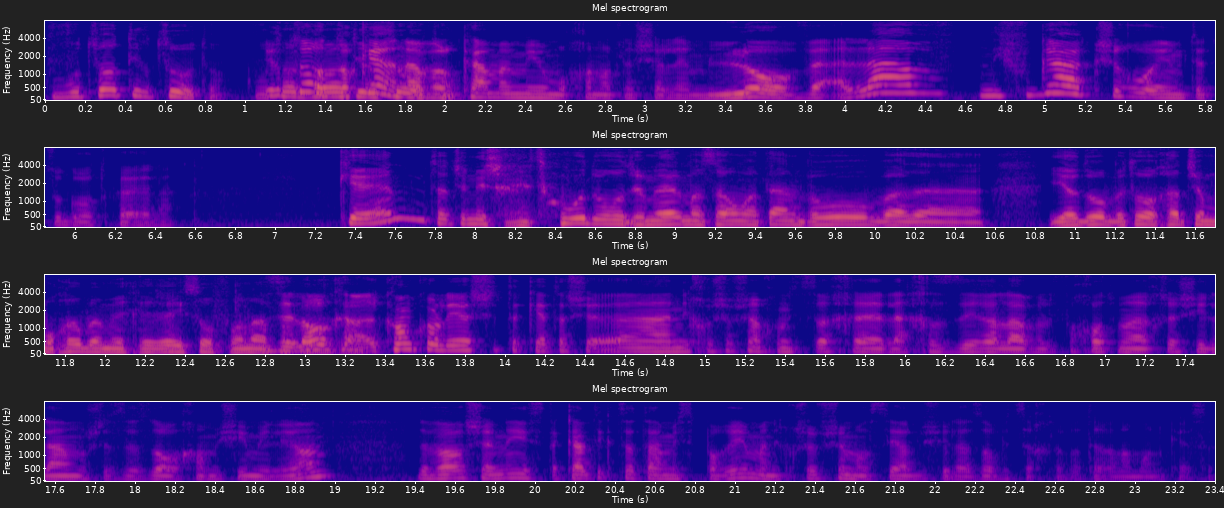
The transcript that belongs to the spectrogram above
קבוצות ירצו אותו. קבוצות ירצו אותו, כן, ירצו אבל כמה הן יהיו מוכנות לשלם לו ועליו, נפגע כשרואים תצוגות כאלה. כן, מצד שני יש את וודוורד שמנהל משא ומתן והוא ידוע בתור אחד שמוכר במחירי סוף עונה. זה לא רק. קודם כל יש את הקטע שאני חושב שאנחנו נצטרך אה, להחזיר עליו לפחות מהערך ששילמנו, שזה אזור ה-50 מיליון. דבר שני, הסתכלתי קצת על המספרים, אני חושב שמרסיאל בשביל לעזוב יצטרך לוותר על המון כסף.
